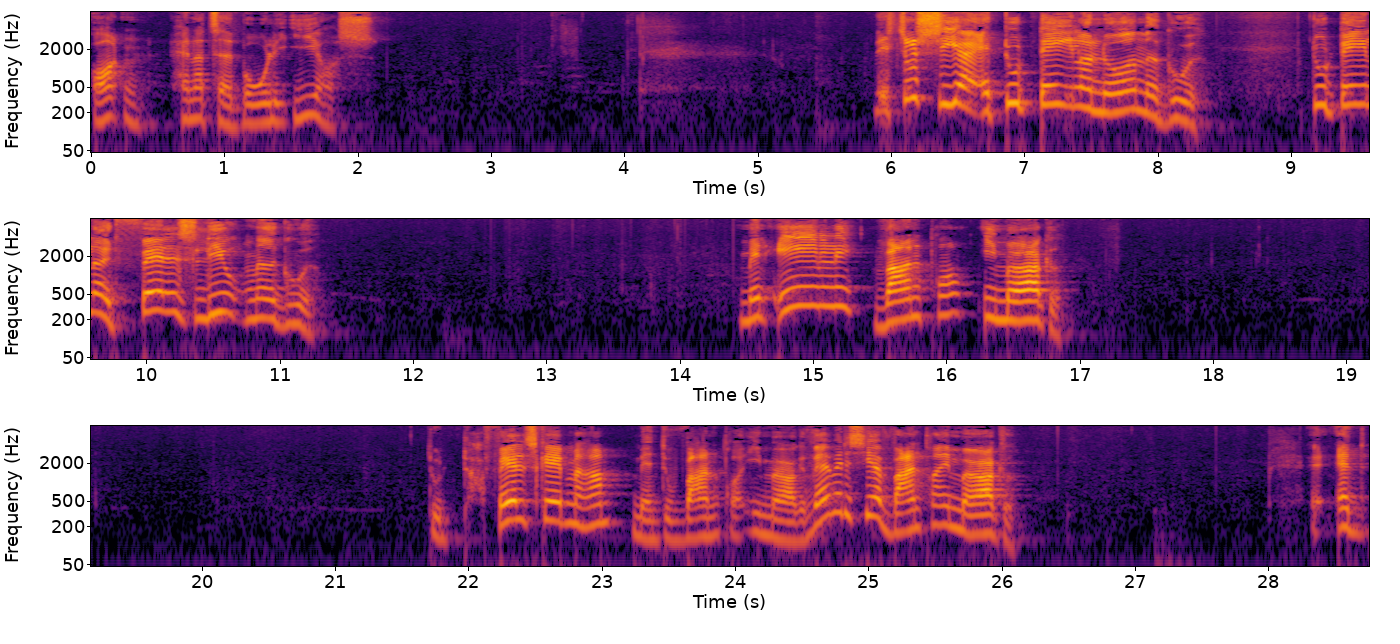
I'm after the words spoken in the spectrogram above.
ånden, han har taget bolig i os. Hvis du siger, at du deler noget med Gud, du deler et fælles liv med Gud, men egentlig vandrer i mørket, Du har fællesskab med ham, men du vandrer i mørket. Hvad vil det sige at vandre i mørket? At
